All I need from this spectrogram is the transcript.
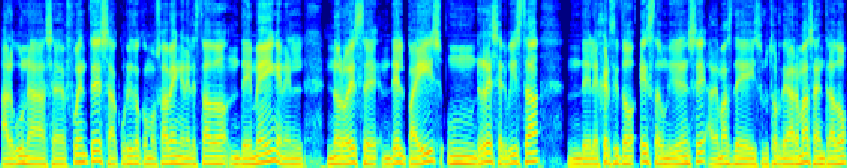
algunas eh, fuentes. Ha ocurrido, como saben, en el estado de Maine, en el noroeste del país, un reservista del ejército estadounidense, además de instructor de armas, ha entrado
